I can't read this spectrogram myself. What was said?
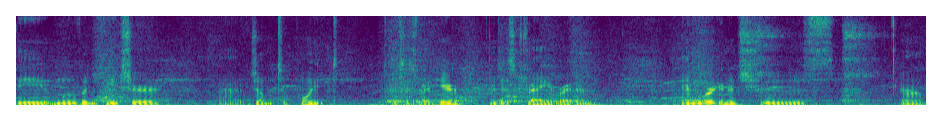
the movement feature uh, jump to point, which is right here, and just drag it right in. And we're going to choose um,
